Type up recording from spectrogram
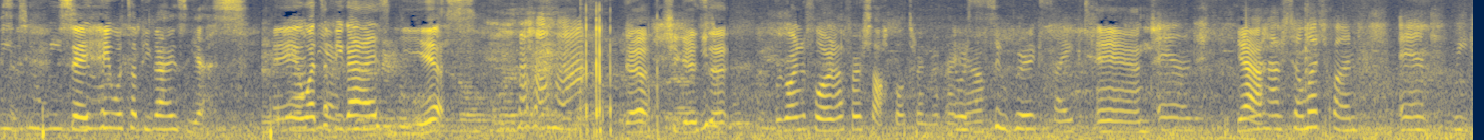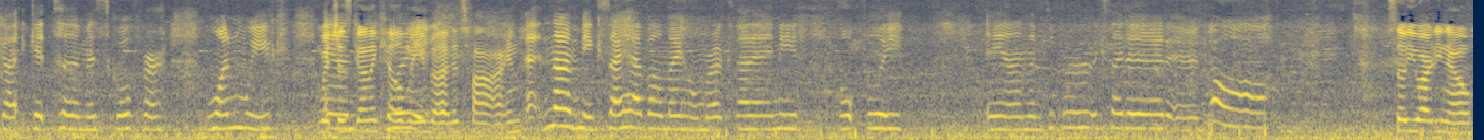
Me too, me Say, hey, what's up, you guys? Yes. Hey, what's up, you guys? Yes. Yeah, she gets it. We're going to Florida for a softball tournament right We're now. super excited And and yeah, we're gonna have so much fun and we got get to miss school for one week. which is gonna kill me, but it's fine. uh, not me because I have all my homework that I need hopefully and I'm super excited and oh. So you already know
